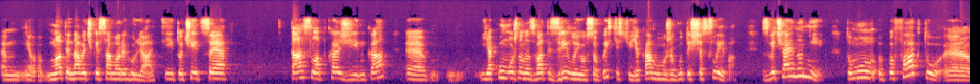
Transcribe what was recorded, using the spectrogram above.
ем, мати навички саморегуляції, то чи це та слабка жінка? Е, яку можна назвати зрілою особистістю, яка може бути щаслива? Звичайно, ні. Тому по факту е,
